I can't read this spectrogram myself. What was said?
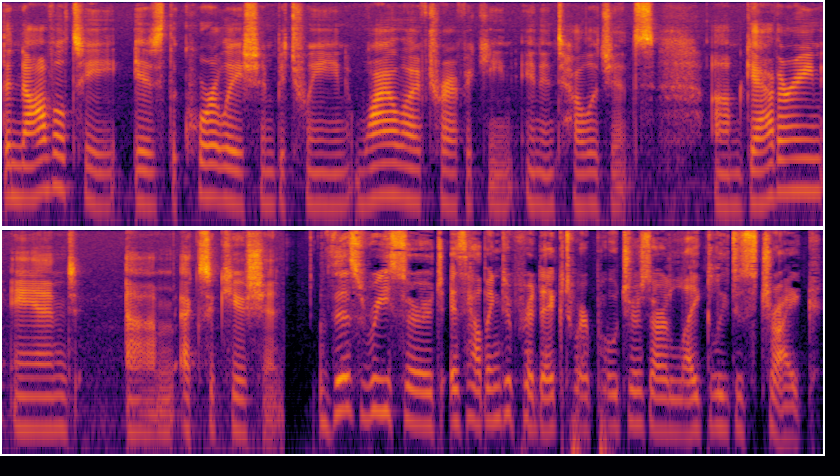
The novelty is the correlation between wildlife trafficking and intelligence um, gathering and um, execution. This research is helping to predict where poachers are likely to strike,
